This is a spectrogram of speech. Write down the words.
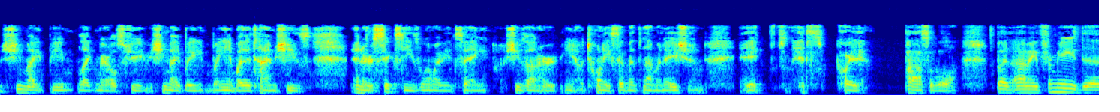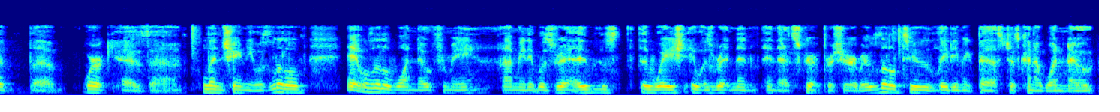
She might be like Meryl Streep. She might be, you know, by the time she's in her 60s, one might be saying she's on her, you know, 27th nomination. It's it's quite possible. But I mean, for me, the the work as uh, Lynn Cheney was a little, it was a little one note for me. I mean, it was it was the way it was written in, in that script for sure, but it was a little too Lady Macbeth, just kind of one note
